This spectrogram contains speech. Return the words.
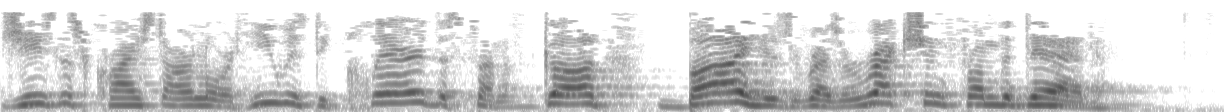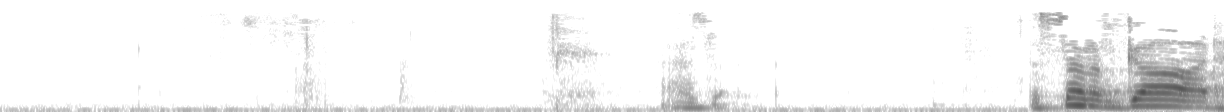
Jesus Christ our Lord. He was declared the Son of God by his resurrection from the dead. As the Son of God,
